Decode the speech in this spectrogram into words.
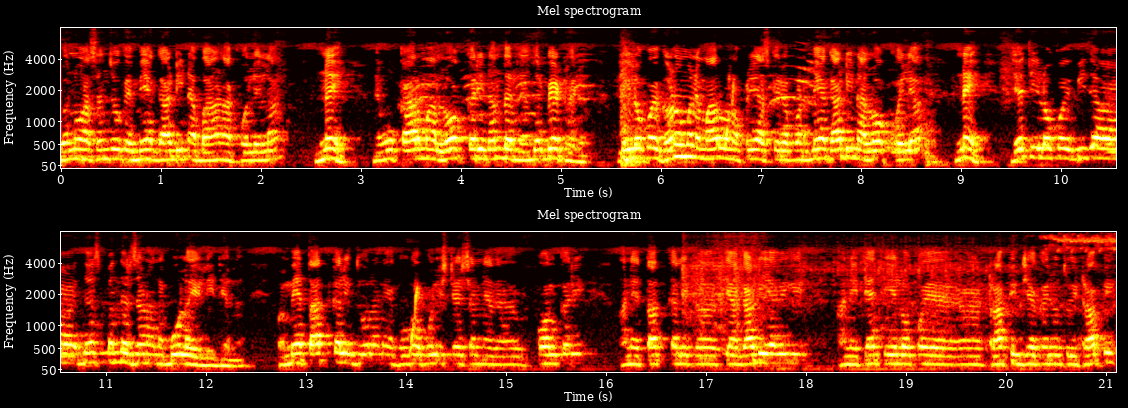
બનવા સંજોગે મેં ગાડીના બારણા ખોલેલા નહીં ને હું કારમાં લોક કરીને અંદર ને અંદર બેઠો રહ્યો. એ લોકોએ ઘણો મને મારવાનો પ્રયાસ કર્યો, પણ મેં ગાડીના લોક ખોલ્યા નહીં. જેથી લોકોએ બીજા દસ પંદર જણાને બોલાવી લીધેલા. પણ મેં તાત્કાલિક ધોરણે ઘોઘા પોલીસ સ્ટેશનને કોલ કરી અને તાત્કાલિક ત્યાં ગાડી આવી ગઈ અને ત્યાંથી એ લોકોએ ટ્રાફિક જે કર્યું હતું એ ટ્રાફિક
